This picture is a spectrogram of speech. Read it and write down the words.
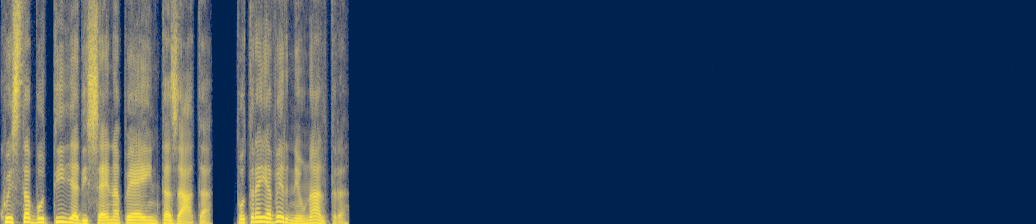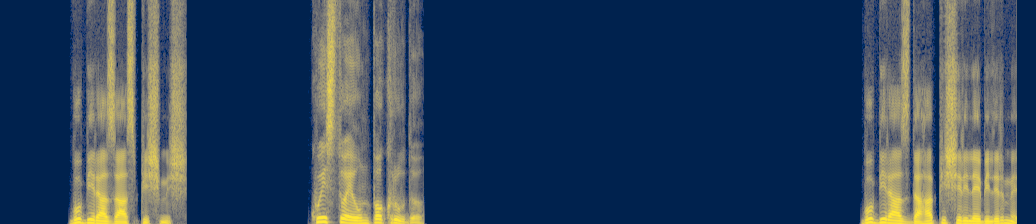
Questa bottiglia di senape è intasata. Potrei averne un'altra? Bu biraz az pişmiş. Questo è un po' crudo. Bu biraz daha pişirilebilir mi?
